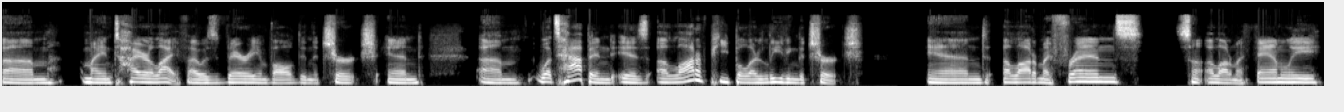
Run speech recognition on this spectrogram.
um, my entire life. I was very involved in the church. And um, what's happened is a lot of people are leaving the church. And a lot of my friends, a lot of my family,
